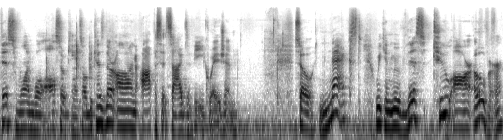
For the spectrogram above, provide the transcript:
this one will also cancel because they're on opposite sides of the equation. So next, we can move this 2r over,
